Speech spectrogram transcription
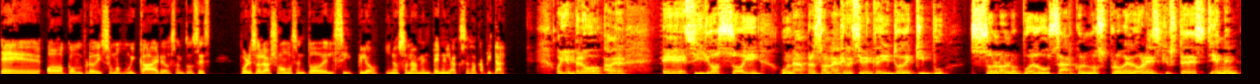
eh, o compró insumos muy caros. Entonces, por eso lo ayudamos en todo el ciclo y no solamente en el acceso a capital. Oye, pero a ver, eh, si yo soy una persona que recibe crédito de Kipu, ¿solo lo puedo usar con los proveedores que ustedes tienen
